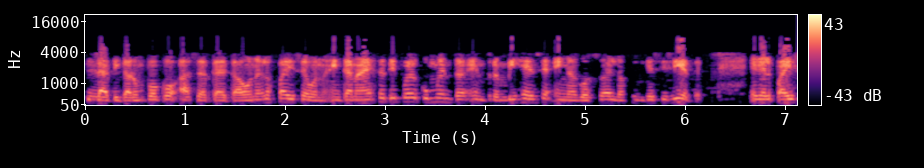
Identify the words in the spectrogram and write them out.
platicar un poco acerca de cada uno de los países. Bueno, en Canadá este tipo de documento entró en vigencia en agosto del 2017. En el país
